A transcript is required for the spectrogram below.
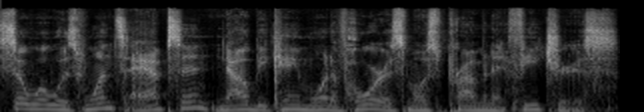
So, what was once absent now became one of horror's most prominent features.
